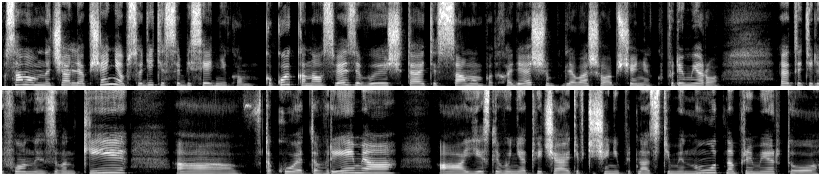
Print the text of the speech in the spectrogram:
В самом начале общения обсудите с собеседником, какой канал связи вы считаете самым подходящим для вашего общения. К примеру, это телефонные звонки а, в такое-то время. А если вы не отвечаете в течение 15 минут, например, то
